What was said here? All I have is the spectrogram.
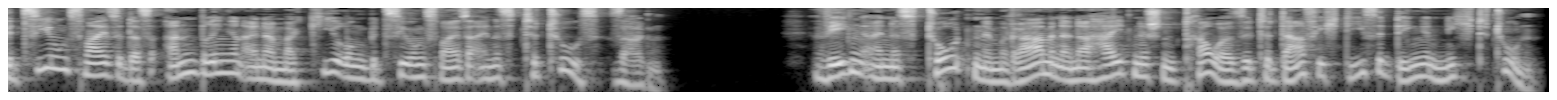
beziehungsweise das Anbringen einer Markierung beziehungsweise eines Tattoos sagen. Wegen eines Toten im Rahmen einer heidnischen Trauersitte darf ich diese Dinge nicht tun.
